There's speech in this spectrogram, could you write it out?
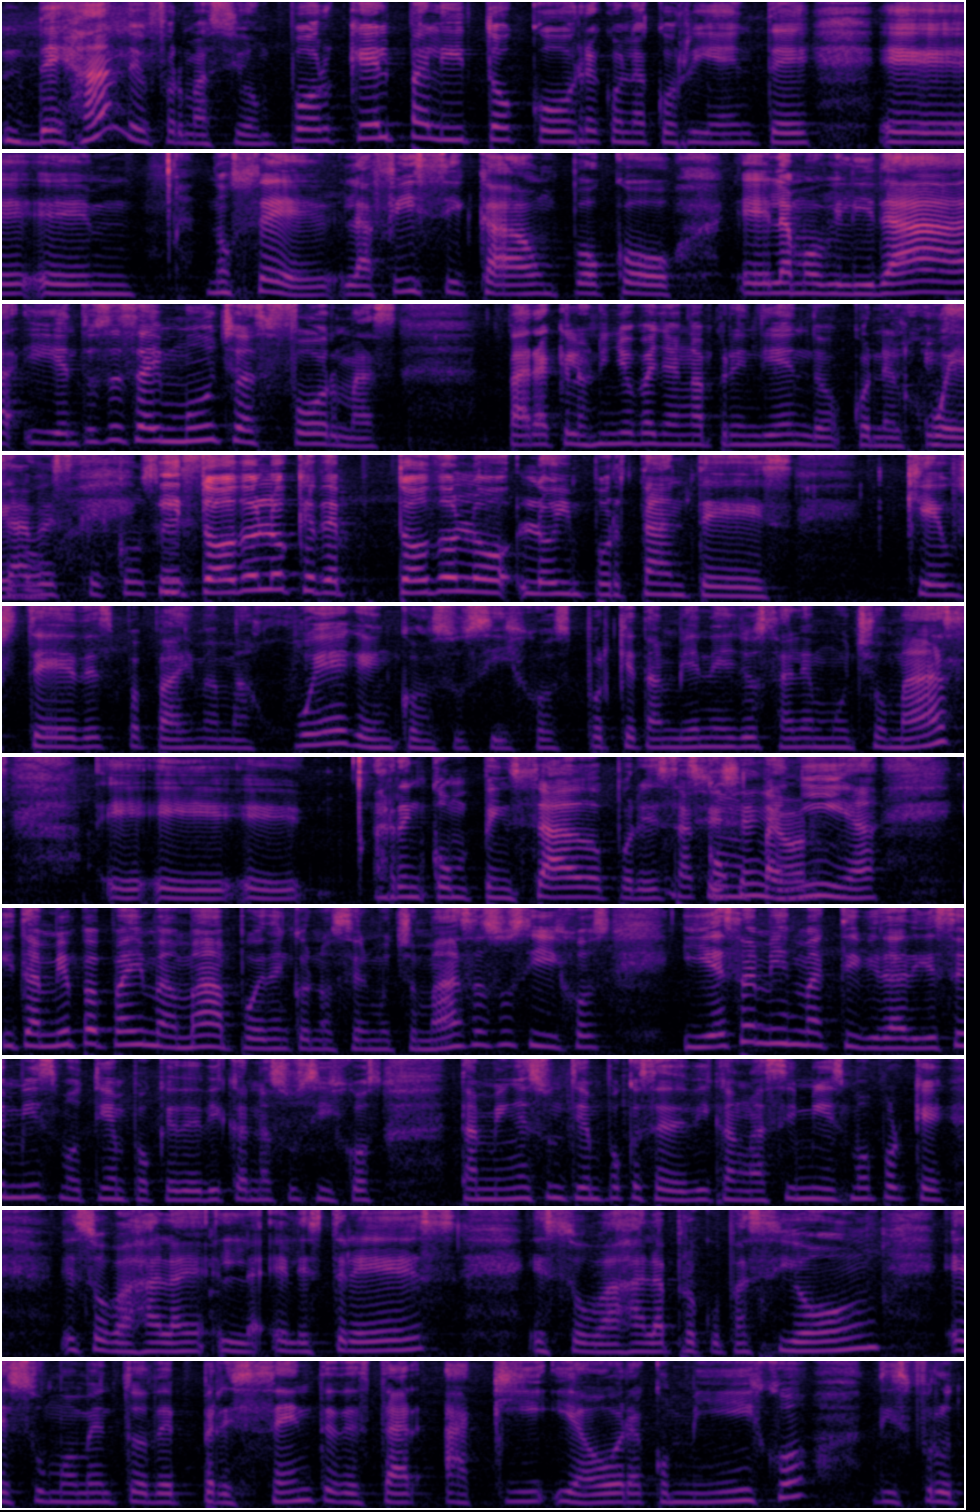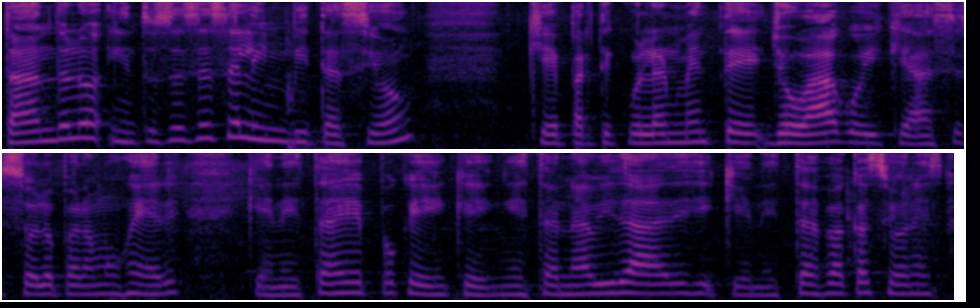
dejando información. ¿Por qué el palito corre con la corriente? Eh, eh, no sé, la física, un poco eh, la movilidad. Y entonces hay muchas formas para que los niños vayan aprendiendo con el juego. sabes qué cosa Y todo lo que de, todo lo, lo importante es que ustedes, papá y mamá, jueguen con sus hijos, porque también ellos salen mucho más eh, eh, recompensados por esa Sí, señor. compañía. Y también papá y mamá pueden conocer mucho más a sus hijos y esa misma actividad y ese mismo tiempo que dedican a sus hijos también es un tiempo que se dedican a sí mismo porque eso baja la- la- el estrés, eso baja la preocupación, es un momento de presente, de estar aquí y ahora con mi hijo, disfrutándolo. Y entonces esa es la invitación que particularmente yo hago y que hace solo para mujeres, que en esta época y que en estas navidades y que en estas vacaciones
